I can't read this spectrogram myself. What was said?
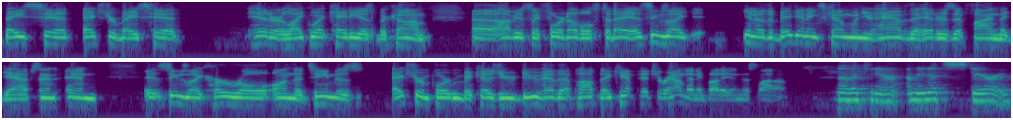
base hit, extra base hit hitter like what Katie has become, uh, obviously four doubles today, it seems like, you know, the big innings come when you have the hitters that find the gaps. And, and it seems like her role on the team is extra important because you do have that pop. They can't pitch around anybody in this lineup. No, they can't. I mean, it's scary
